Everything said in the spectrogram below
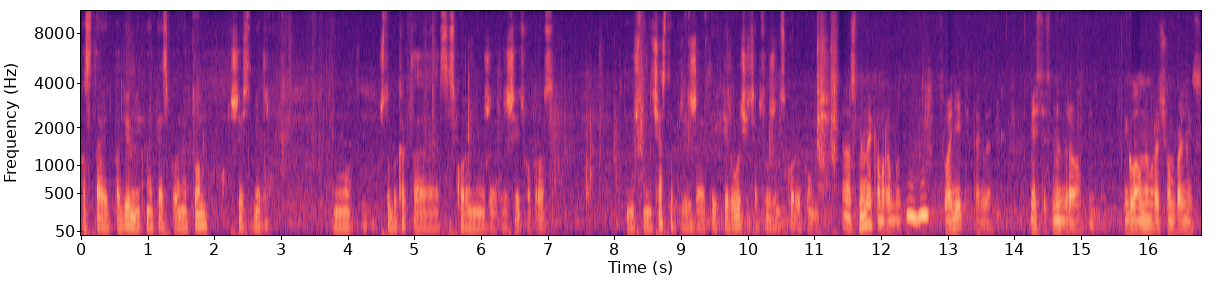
поставить подъемник на 5,5 тонн, 6 метров. Вот. Чтобы как-то со скорыми уже решить вопрос. Потому что они часто приезжают и в первую очередь обслуживаем скорую помощь. А, с Минеком работаю. Сводите тогда вместе с Минздравом и главным врачом больницы.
